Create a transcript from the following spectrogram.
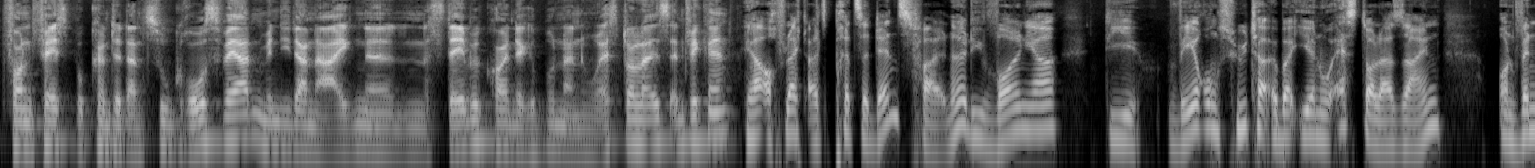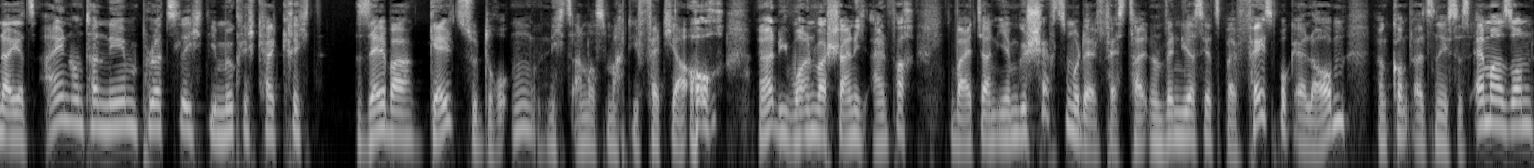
von Facebook könnte dann zu groß werden, wenn die dann eine eigene Stablecoin, der gebunden an US-Dollar ist, entwickeln. Ja, auch vielleicht als Präzedenzfall, ne? Die wollen ja die Währungshüter über ihren US-Dollar sein und wenn da jetzt ein Unternehmen plötzlich die Möglichkeit kriegt, selber Geld zu drucken, nichts anderes macht die Fed ja auch, ja, die wollen wahrscheinlich einfach weiter an ihrem Geschäftsmodell festhalten. Und wenn die das jetzt bei Facebook erlauben, dann kommt als nächstes Amazon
